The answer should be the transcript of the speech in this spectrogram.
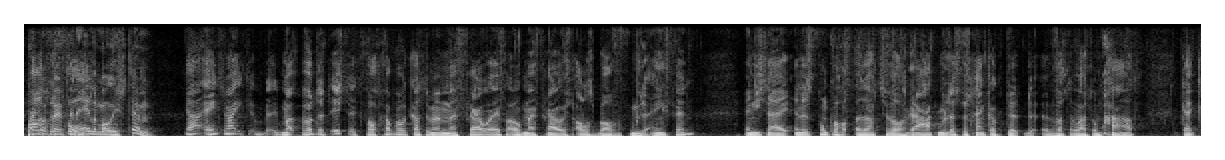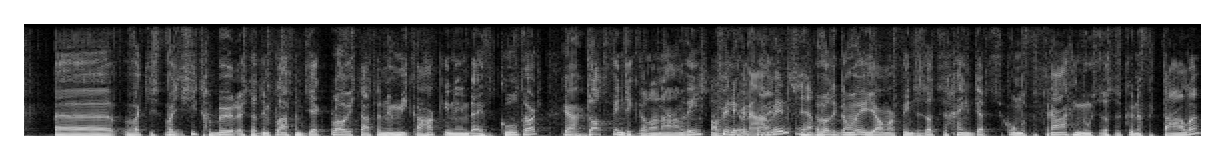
Olaf heeft een hele mooie stem. Ja, eens. Maar, ik, maar wat het is, ik wel grappig, ik had het met mijn vrouw even over. Mijn vrouw is allesbehalve Formule 1 fan. En die zei, en dat vond ik wel, dat had ze wel raak, maar dat is waarschijnlijk ook de, de, wat, waar het om gaat. Kijk, eh, wat, je, wat je ziet gebeuren is dat in plaats van Jack Ploy staat er nu Mika Hakkinen en David Coulthard. Ja. Dat vind ik wel een aanwinst. we Vind ik een zijn. aanwinst. Ja. En wat ik dan weer jammer vind is dat ze geen 30 seconden vertraging doen zodat ze het kunnen vertalen.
